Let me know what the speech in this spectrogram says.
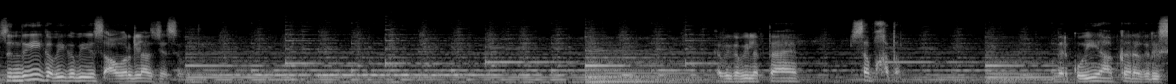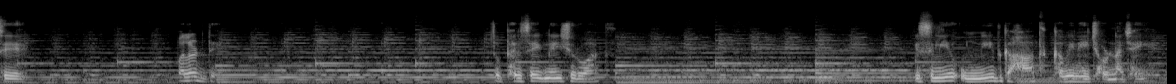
ज़िंदगी कभी कभी इस आवर ग्लास जैसे होती है। कभी कभी लगता है सब खत्म। अगर कोई आकर अगर इसे पलट दे तो फिर से एक नई शुरुआत। इसलिए उम्मीद का हाथ कभी नहीं छोड़ना चाहिए।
